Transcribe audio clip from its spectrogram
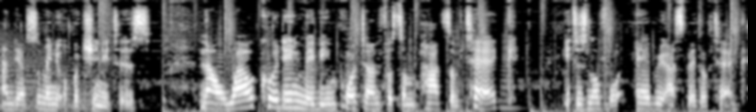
and there are so many opportunities. Now, while coding may be important for some parts of tech, it is not for every aspect of tech.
